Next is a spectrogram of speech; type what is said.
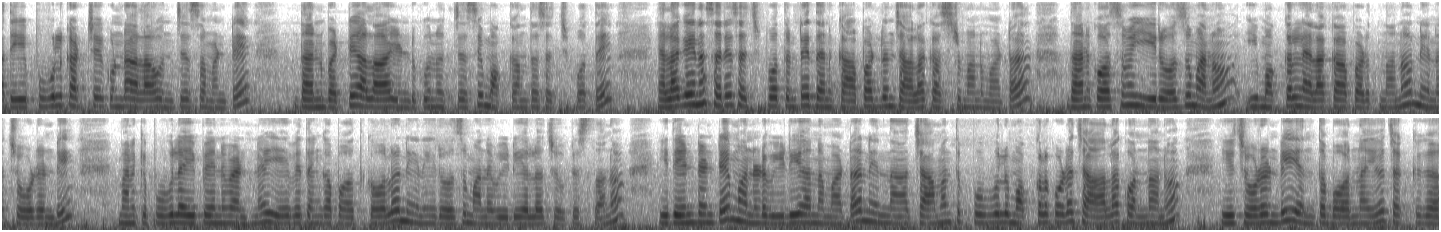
అది పువ్వులు కట్ చేయకుండా అలా ఉంచేసామంటే దాన్ని బట్టి అలా ఎండుకొని వచ్చేసి మొక్క అంతా చచ్చిపోతే ఎలాగైనా సరే చచ్చిపోతుంటే దాన్ని కాపాడడం చాలా కష్టం అనమాట దానికోసం ఈరోజు మనం ఈ మొక్కల్ని ఎలా కాపాడుతున్నానో నేను చూడండి. మనకి పువ్వులు అయిపోయిన వెంటనే ఏ విధంగా పాతుకోవాలో నేను ఈరోజు మన వీడియోలో చూపిస్తాను. ఇదేంటంటే మొన్నటి వీడియో అన్నమాట. నిన్న చామంతి పువ్వులు మొక్కలు కూడా చాలా కొన్నాను. ఇవి చూడండి ఎంత బాగున్నాయో. చక్కగా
